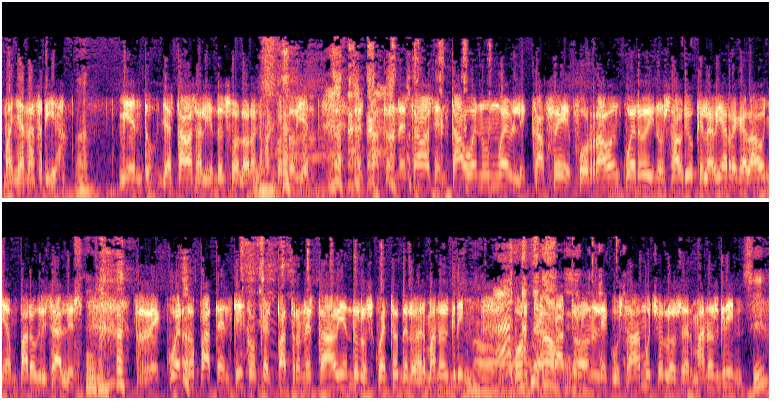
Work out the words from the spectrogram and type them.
Mañana fría. Ah. Miento, ya estaba saliendo el sol, ahora que me acuerdo bien. El patrón estaba sentado en un mueble, café, forrado en cuero de dinosaurio que le había regalado doña Amparo Grisales. Recuerdo patentico que el patrón estaba viendo los cuentos de los hermanos Grimm. Porque No. al patrón le gustaban mucho los hermanos Grimm. ¿Sí?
